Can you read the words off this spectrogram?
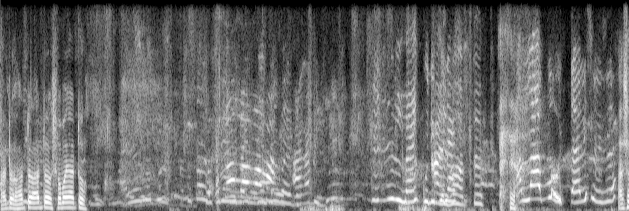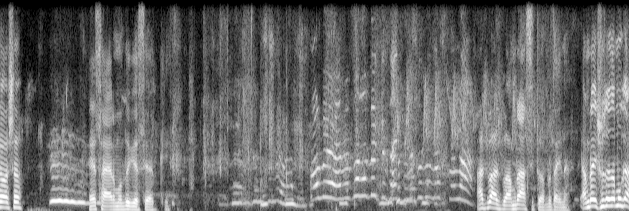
হাঁটো হাঁটো হাঁটো সবাই হাঁটো। আসো আসো। এ ছায়ের মধ্যে গেছে আর কি। আসব আসব আমরা আসি তো আমরা তাই না। আমরা এই সোজা যাব গা।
